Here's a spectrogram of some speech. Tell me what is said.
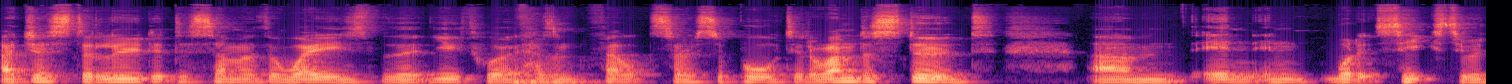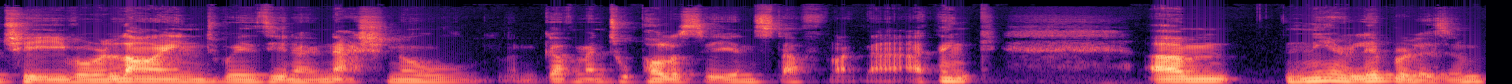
I just alluded to some of the ways that youth work hasn't felt so supported or understood um, in in what it seeks to achieve or aligned with you know national and governmental policy and stuff like that. I think um, neoliberalism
